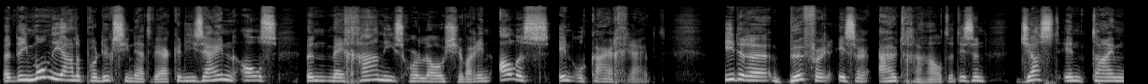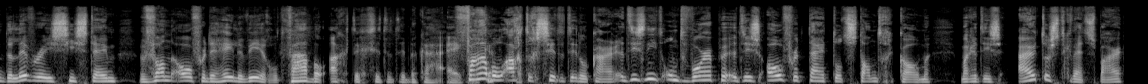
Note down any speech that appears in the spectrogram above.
Eh, Die mondiale productienetwerken die zijn als een mechanisch horloge waarin alles in elkaar grijpt. Iedere buffer is er uitgehaald. Het is een just-in-time delivery systeem van over de hele wereld. Fabelachtig zit het in elkaar eigenlijk. Fabelachtig zit het in elkaar. Het is niet ontworpen, het is over tijd tot stand gekomen. Maar het is uiterst kwetsbaar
